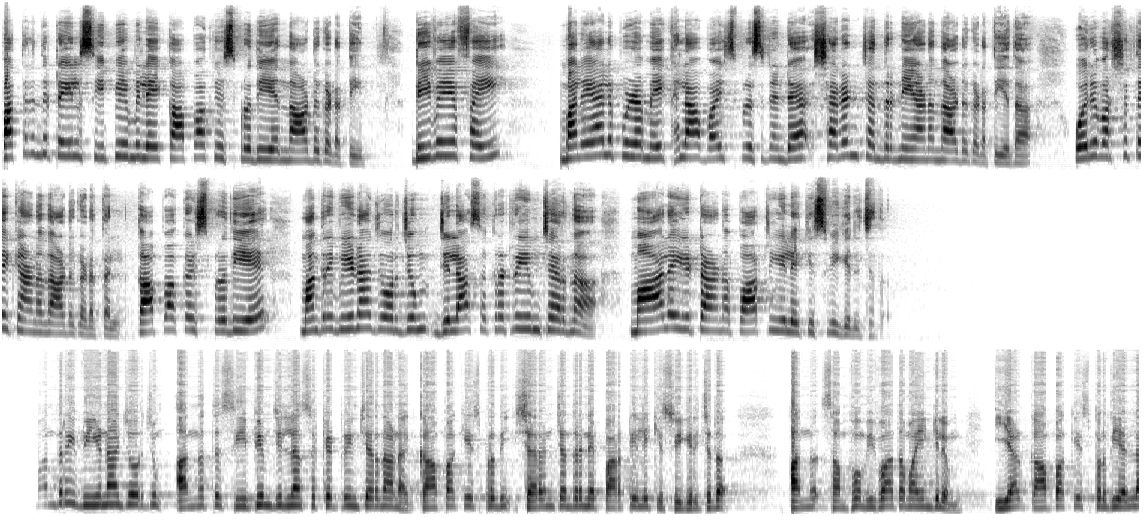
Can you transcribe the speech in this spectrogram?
പത്തനംതിട്ടയിൽ സി പി എമ്മിലെ കാപ്പ കേസ് പ്രതിയെ നാടുകടത്തി. ഡിവൈഎഫ്ഐ മലയാലപ്പുഴ മേഖലാ വൈസ് പ്രസിഡന്റ് ശരൺ ചന്ദ്രനെയാണ് നാടുകടത്തിയത്. ഒരു വർഷത്തേക്കാണ് നാടുകടത്തൽ. കാപ്പ കേസ് പ്രതിയെ മന്ത്രി വീണ ജോർജും ജില്ലാ സെക്രട്ടറിയും ചേർന്ന് മാലയിട്ടാണ് പാർട്ടിയിലേക്ക് സ്വീകരിച്ചത്. മന്ത്രി വീണ ജോർജും അന്നത്തെ സി പി എം ജില്ലാ സെക്രട്ടറിയും ചേർന്നാണ് കാപ്പ കേസ് പ്രതി ശരൺ ചന്ദ്രനെ പാർട്ടിയിലേക്ക് സ്വീകരിച്ചത്. അന്ന് സംഭവം വിവാദമായെങ്കിലും ഇയാൾ കാപ്പ കേസ് പ്രതിയല്ല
